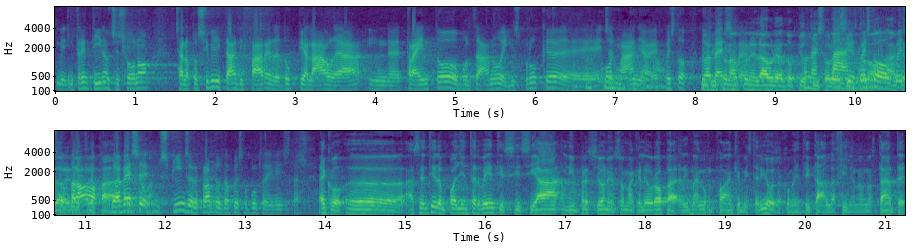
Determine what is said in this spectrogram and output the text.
in Trentino c'è la possibilità di fare la doppia laurea in Trento, Bolzano e Innsbruck eh, in Germania. E questo dovrebbe sono essere... alcune lauree a doppio titolo sì, questo, questo però parti, dovrebbe essere, spingere proprio sì. da questo punto di vista. Ecco, eh, a sentire un po' gli interventi si, si ha l'impressione che l'Europa rimanga un po' anche misteriosa come entità alla fine, nonostante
